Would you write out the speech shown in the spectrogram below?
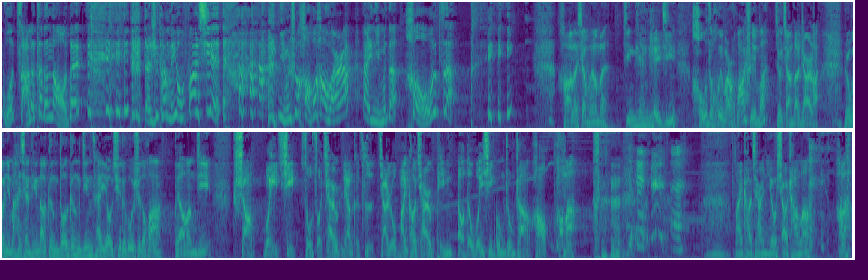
果，砸了它的脑袋，嘿嘿嘿但是它没有发现。哈哈哈你们说好不好玩啊？爱你们的猴子。嘿嘿嘿好了，小朋友们，今天这集猴子会玩划水吗？就讲到这儿了。如果你们还想听到更多更精彩有趣的故事的话，不要忘记上微信搜索“钱儿”两个字，加入麦考钱儿频道的微信公众账号，好吗？麦考钱儿，你又笑场了。好了，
